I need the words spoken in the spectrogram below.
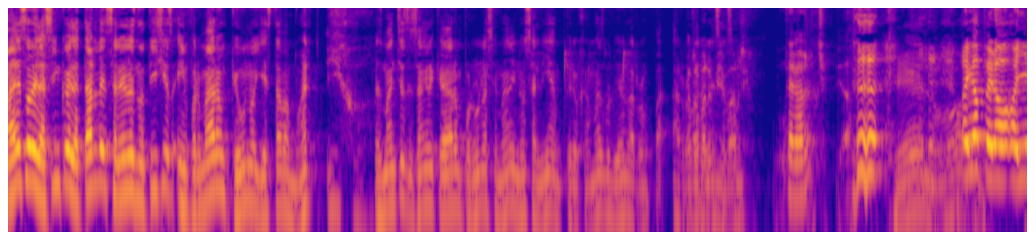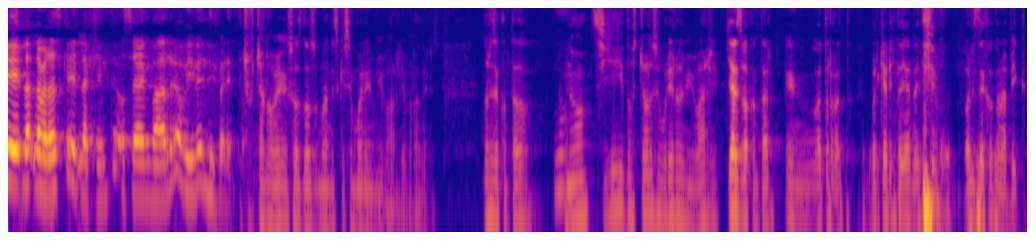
A eso de las 5 de la tarde salieron las noticias e informaron que uno ya estaba muerto. Hijo. Las manchas de sangre quedaron por una semana y no salían, pero jamás volvieron a, ropa, a A robar, robar en mi esa zona. barrio. Pero arrecho. Ya. Qué loco. Oiga, pero oye, la, la verdad es que la gente, o sea, en barrio viven diferente. Chucha, no ven esos dos manes que se mueren en mi barrio, brother. ¿No les he contado? No. No. Sí, dos choros se murieron en mi barrio. Ya les voy a contar en otro rato. Porque ahorita ya no hay tiempo. O les dejo con la pica.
